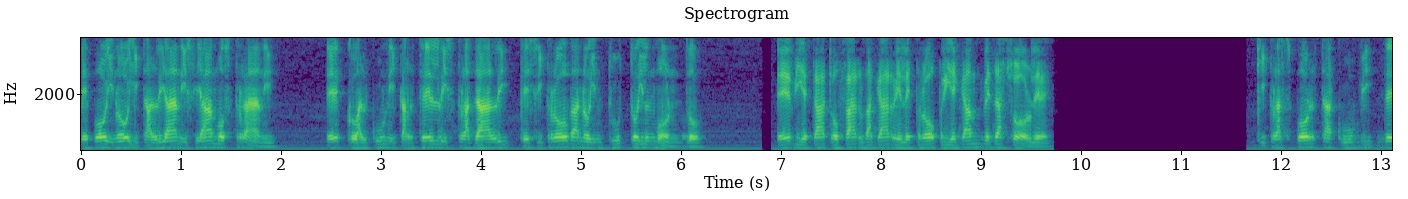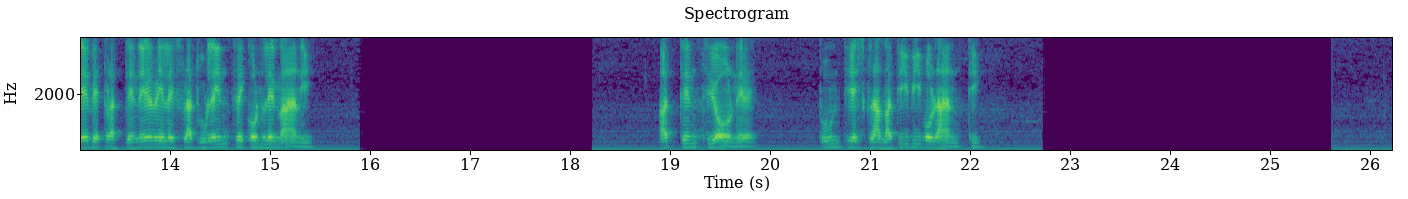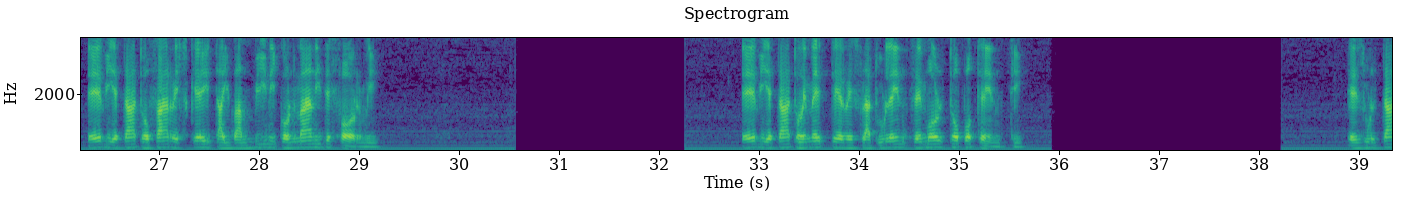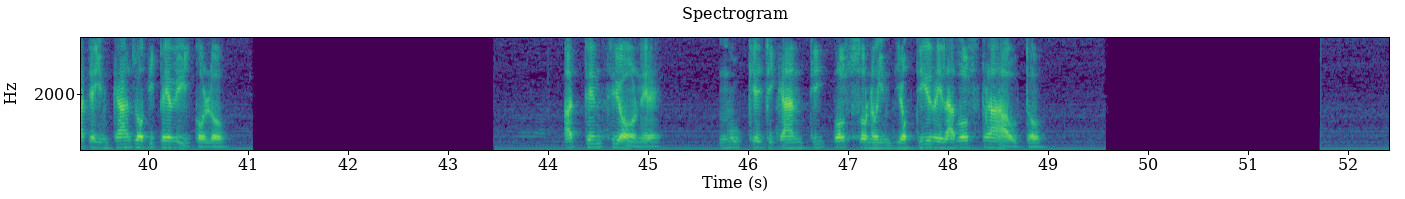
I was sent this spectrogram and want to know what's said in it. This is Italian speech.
E poi noi italiani siamo strani. Ecco alcuni cartelli stradali che si trovano in tutto il mondo. È vietato far vagare le proprie gambe da sole. Chi trasporta cubi deve trattenere le flatulenze con le mani. Attenzione! Punti esclamativi volanti. È vietato fare skate ai bambini con mani deformi. È vietato emettere flatulenze molto potenti. Esultate in caso di pericolo. Attenzione! Mucche giganti possono inghiottire la vostra auto.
